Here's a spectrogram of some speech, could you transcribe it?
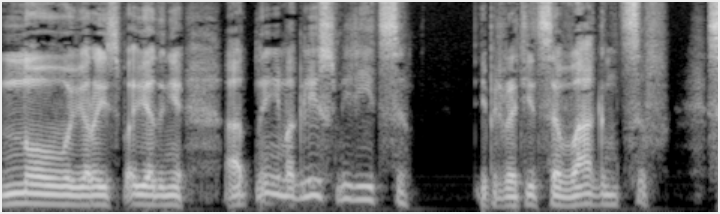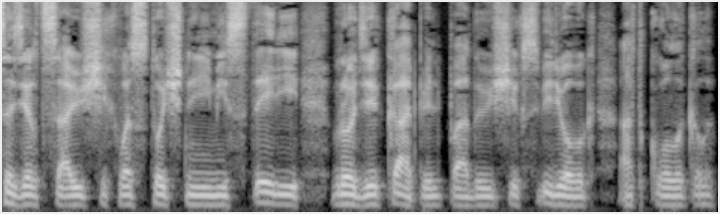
нового вероисповедания, отныне могли смириться — и превратиться в агнцев, созерцающих восточные мистерии, вроде капель, падающих с веревок от колокола.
